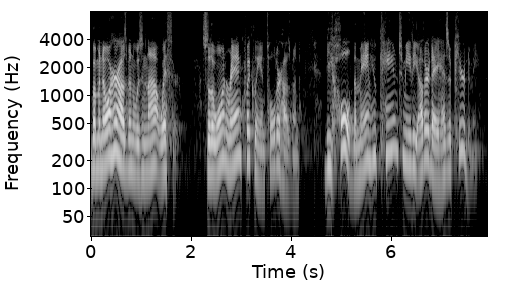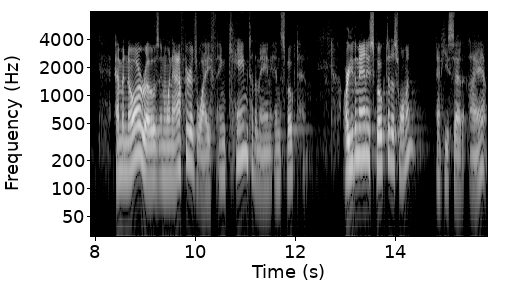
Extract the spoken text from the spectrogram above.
But Manoah, her husband, was not with her. So the woman ran quickly and told her husband, Behold, the man who came to me the other day has appeared to me. And Manoah arose and went after his wife and came to the man and spoke to him. Are you the man who spoke to this woman? And he said, I am.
